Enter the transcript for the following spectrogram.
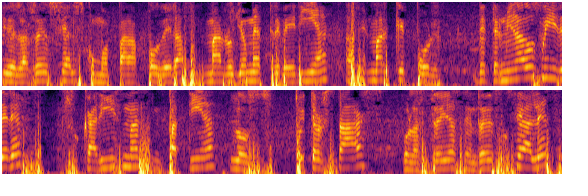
y de las redes sociales como para poder afirmarlo. Yo me atrevería a afirmar que por determinados líderes, su carisma, simpatía, los Twitter stars o las estrellas en redes sociales,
